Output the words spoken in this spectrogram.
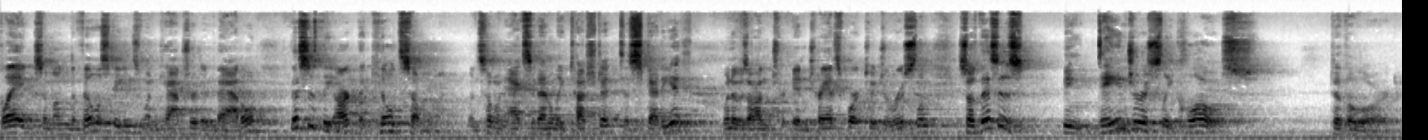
plagues among the Philistines when captured in battle. This is the ark that killed someone when someone accidentally touched it to steady it when it was on in transport to Jerusalem. So this is being dangerously close to the Lord.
